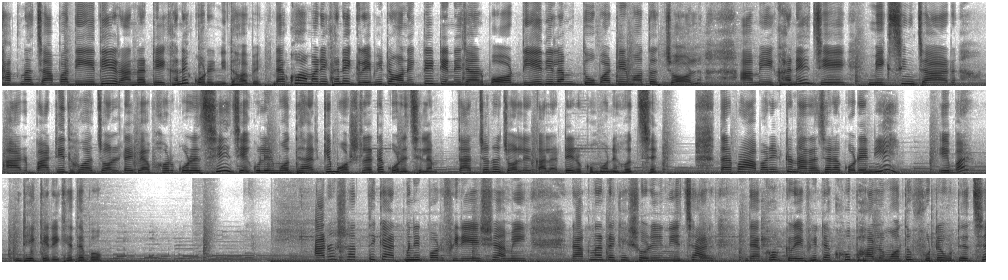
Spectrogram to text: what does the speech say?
ঢাকনা চাপা দিয়ে দিয়ে রান্নাটি এখানে করে নিতে হবে। দেখো আমার এখানে গ্রেভিটা অনেকটাই টেনে যাওয়ার পর দিয়ে দিলাম দু বাটির মতো জল। আমি এখানে যে মিক্সিং জার আর বাটি ধোয়া জলটাই ব্যবহার করেছি, যেগুলির মধ্যে আর কি মশলাটা করেছিলাম। তার জন্য জলের কালারটা এরকম মনে হচ্ছে। তারপর আবার একটু নাড়াচাড়া করে নিয়ে এবার ঢেকে রেখে দেবো। আরও সাত থেকে আট মিনিট পর ফিরে এসে আমি রাকনাটাকে সরিয়ে নিয়েছি। আর দেখো গ্রেভিটা খুব ভালো মতো ফুটে উঠেছে।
